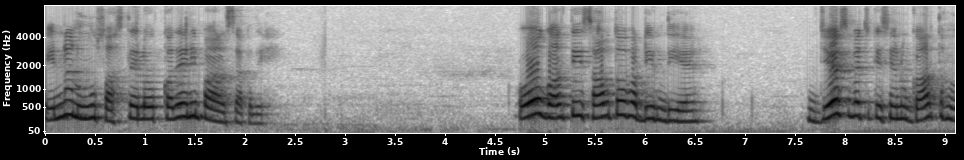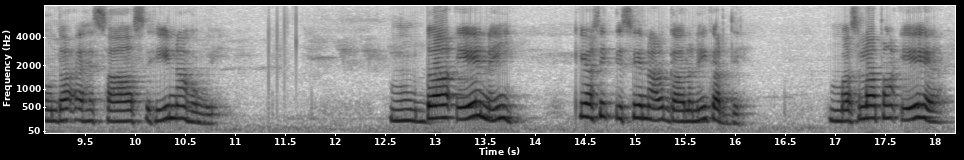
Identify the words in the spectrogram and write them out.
ਇਹਨਾਂ ਨੂੰ ਸਸਤੇ ਲੋਕ ਕਦੇ ਨਹੀਂ ਪਾਲ ਸਕਦੇ। ਉਹ ਗਲਤੀ ਸਭ ਤੋਂ ਵੱਡੀ ਹੁੰਦੀ ਹੈ, ਜਿਸ ਵਿੱਚ ਕਿਸੇ ਨੂੰ ਗਲਤ ਹੋਣ ਦਾ ਅਹਿਸਾਸ ਹੀ ਨਾ ਹੋਵੇ। ਮੁੱਦਾ ਇਹ ਨਹੀਂ ਕਿ ਅਸੀਂ ਕਿਸੇ ਨਾਲ ਗੱਲ ਨਹੀਂ ਕਰਦੇ। ਮਸਲਾ ਤਾਂ ਇਹ ਹੈ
